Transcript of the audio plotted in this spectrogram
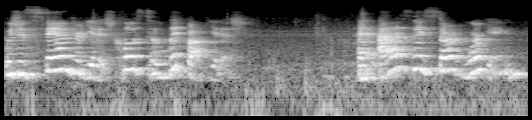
which is standard Yiddish, close to Litvak Yiddish. And as they start working,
